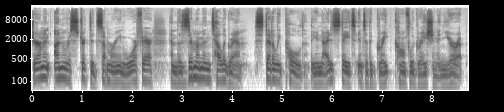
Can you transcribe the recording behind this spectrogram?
German unrestricted submarine warfare and the Zimmermann telegram steadily pulled the United States into the great conflagration in Europe.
